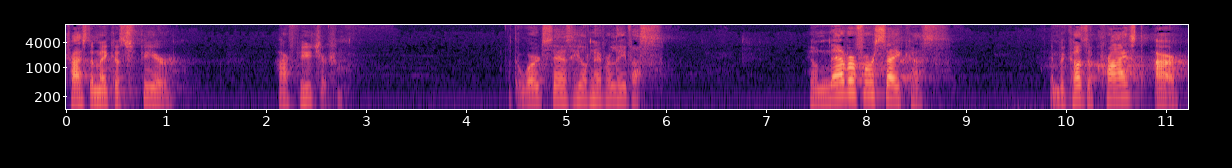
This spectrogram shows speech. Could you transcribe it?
tries to make us fear our future. But the Word says He'll never leave us, He'll never forsake us. And because of Christ, our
